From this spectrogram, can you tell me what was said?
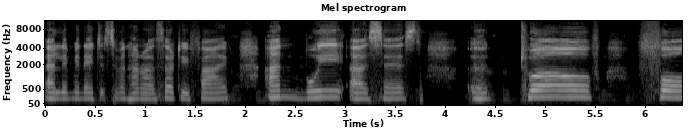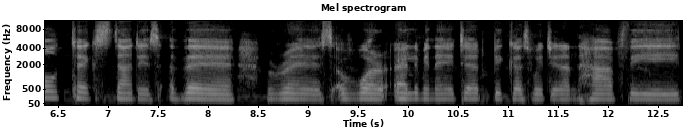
eliminated 735 and we assessed uh, 12 full text studies. The rest were eliminated because we didn't have the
